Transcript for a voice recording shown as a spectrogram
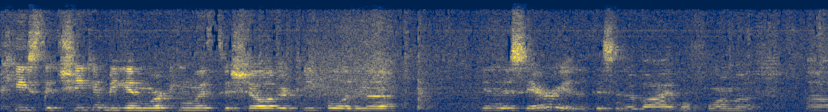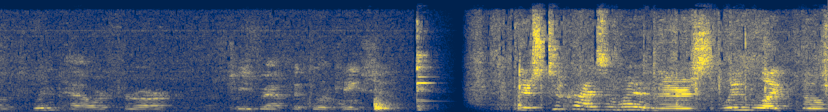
piece that she can begin working with to show other people in the, in this area that this is a viable form of, of wind power for our geographic location. There's two kinds of wind. There's wind like the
